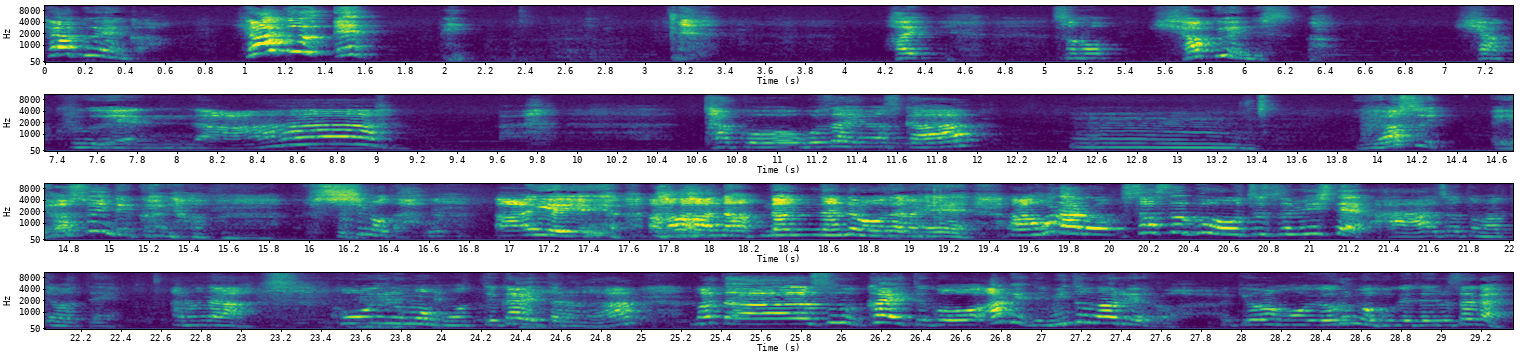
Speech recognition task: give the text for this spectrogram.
100円か。100円。はい。その100円です。100円なあ。タコございますか？うん。安い。安いんでっかいな。しもたあいやいやいや。あなななんでもございません。あほらあの早速お包みして。あちょっと待って待って。あのなこういうもん持って帰ったらなまたすぐ帰ってこう開けて見となるやろ。今日はもう夜も更けてるさかい。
